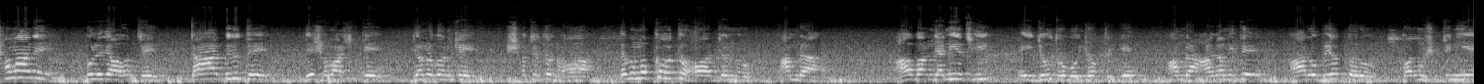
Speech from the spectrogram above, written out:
সমানে বলে দেওয়া হচ্ছে। তার বিরুদ্ধে দেশবাসীকে, জনগণকে সচেতন হওয়া এবং ঐক্যবদ্ধ হওয়ার জন্য আমরা আহ্বান জানিয়েছি এই যৌথ বৈঠক থেকে। আমরা আগামীতে আরও বৃহত্তর কর্মসূচি নিয়ে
